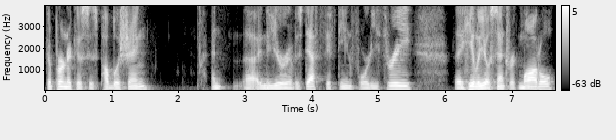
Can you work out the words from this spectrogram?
Copernicus is publishing, and uh, in the year of his death, 1543, the heliocentric model,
